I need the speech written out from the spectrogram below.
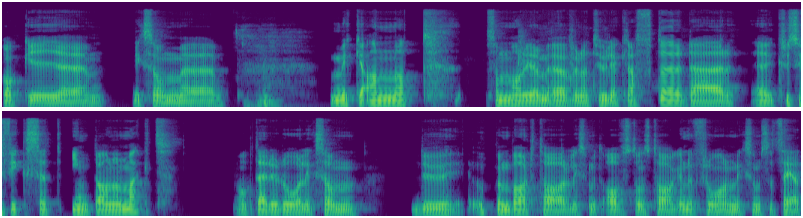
och i eh, liksom eh, mycket annat som har att göra med övernaturliga krafter där eh, krucifixet inte har någon makt. Och där du då liksom du uppenbart tar liksom ett avståndstagande från liksom, så att säga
